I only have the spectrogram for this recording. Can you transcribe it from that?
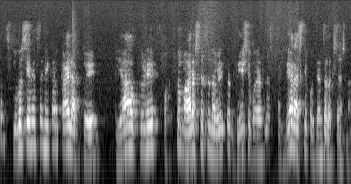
तर शिवसेनेचा निकाल काय लागतोय याकडे फक्त महाराष्ट्राचं नव्हे तर देशभरातल्या सगळ्या राजकीय पक्षांचं लक्ष असणार.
